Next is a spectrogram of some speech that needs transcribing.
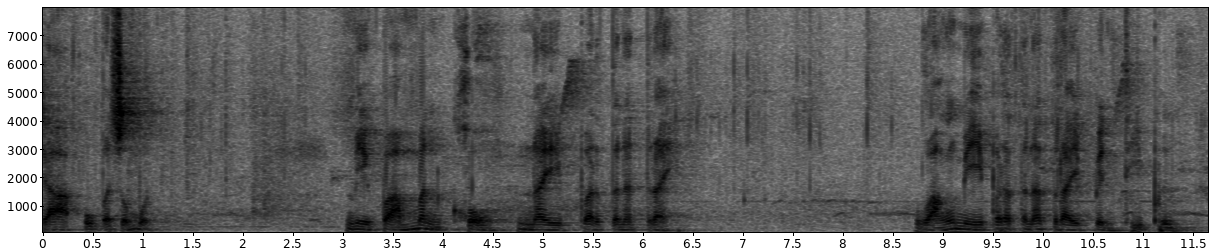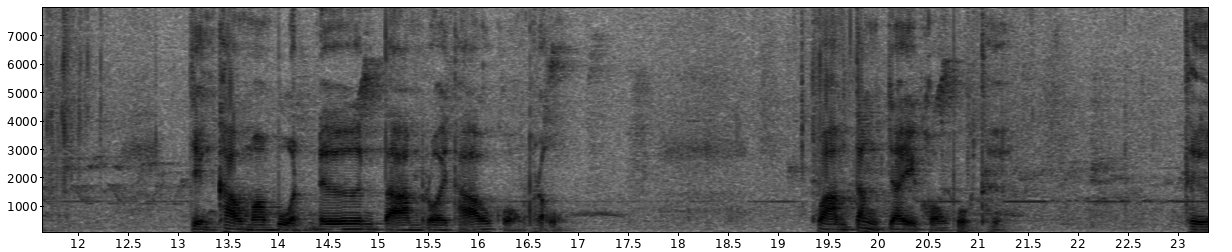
ชาอุปสมบท มีความมั่นคงในพระรัตนตรัย หวังมีพระรัตนตรัยเป็นที่พึ่ง จึงเข้ามาบวชเดินตามรอยเท้าของพระองค์ ความตั้งใจของพวกเธอ ถือ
